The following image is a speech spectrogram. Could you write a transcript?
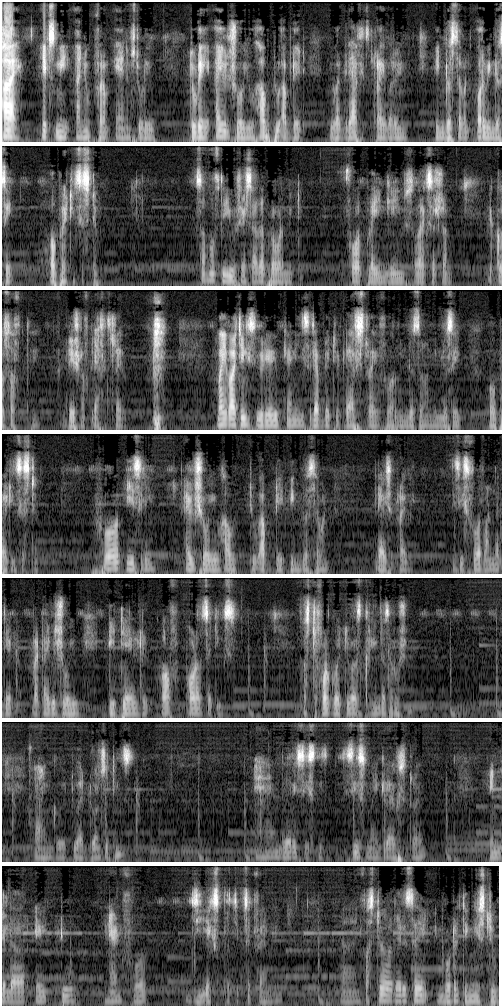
Hi, it's me Anoop from A&M Studio. Today I will show you how to update your graphics driver in Windows 7 or Windows 8 operating system. Some of the users have the problem for playing games or etc. because of the updation of graphics driver. By watching this video you can easily update your graphics drive for Windows 7 and Windows 8 operating system. For easily I will show you how to update Windows 7 graphics driver. This is for one method but I will show you detailed of all of the settings. First of all go to your screen resolution and go to advanced settings. And there is this, this is my graphics drive. Intel R8294 G Express chipset family. And first uh, there is a important thing is to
